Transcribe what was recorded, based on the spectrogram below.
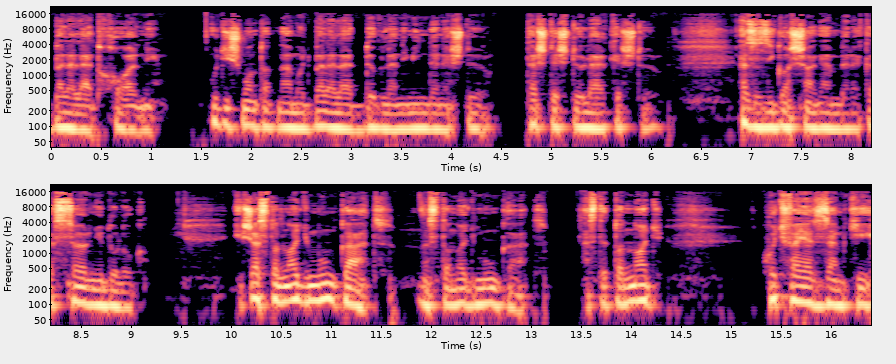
bele lehet halni. Úgy is mondhatnám, hogy bele lehet dögleni mindenestől, testestől, lelkestől. Ez az igazság, emberek, ez szörnyű dolog. És ezt a nagy munkát, ezt a nagy munkát, ezt a nagy hogy fejezzem ki,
